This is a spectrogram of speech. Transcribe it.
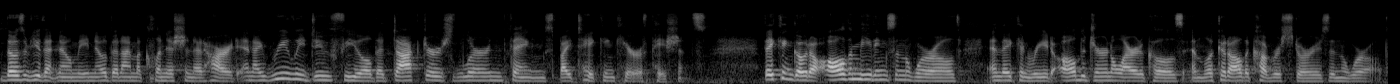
Those of you that know me know that I'm a clinician at heart, and I really do feel that doctors learn things by taking care of patients. They can go to all the meetings in the world and they can read all the journal articles and look at all the cover stories in the world.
